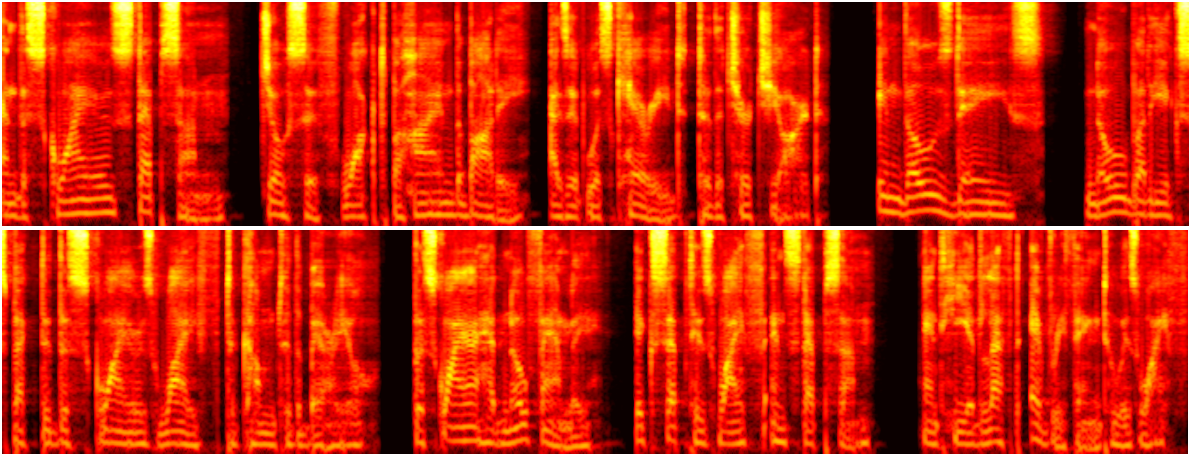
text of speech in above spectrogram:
and the squire's stepson, Joseph, walked behind the body as it was carried to the churchyard. In those days, nobody expected the squire's wife to come to the burial. The squire had no family except his wife and stepson, and he had left everything to his wife.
